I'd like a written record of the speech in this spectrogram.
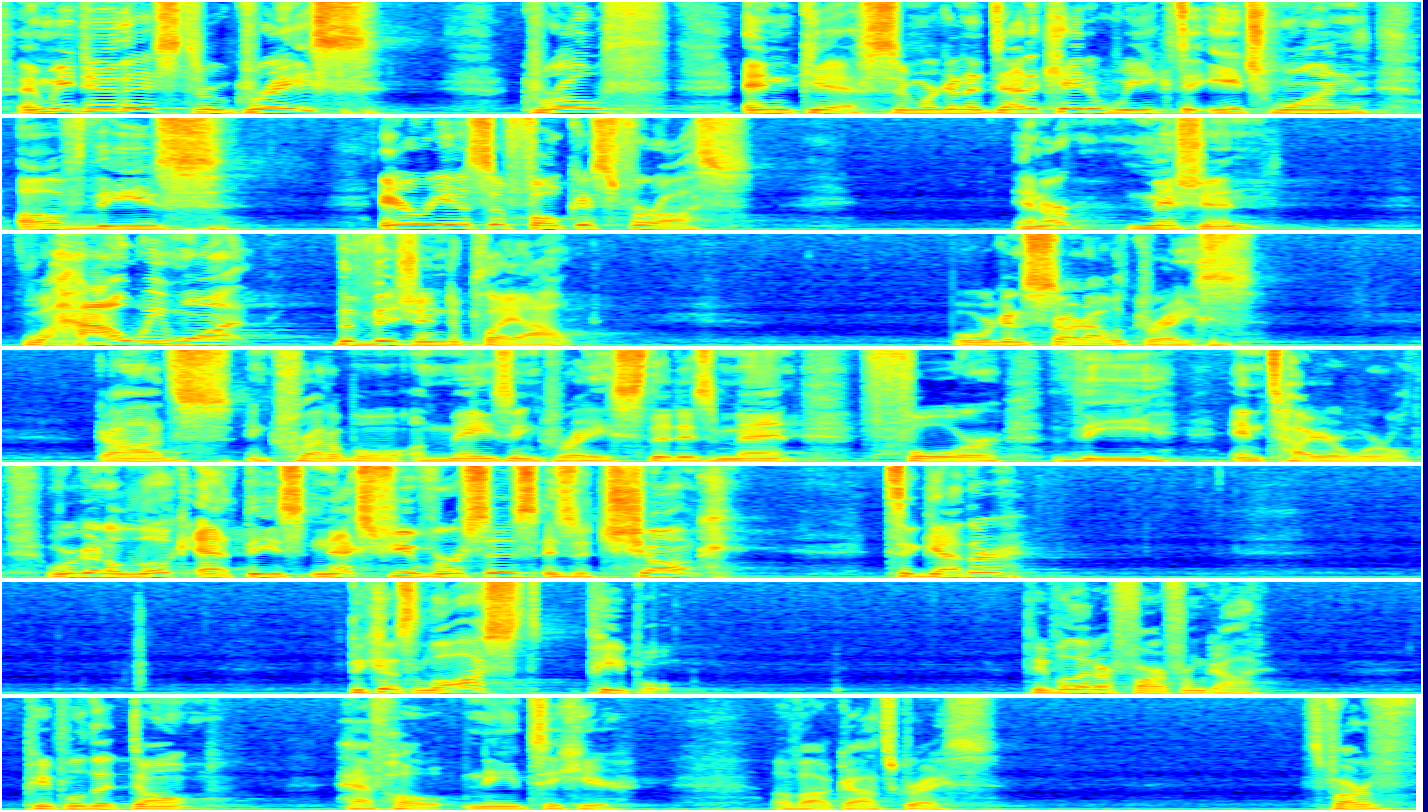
And we do this through grace, growth, and gifts. And we're going to dedicate a week to each one of these areas of focus for us in our mission, how we want the vision to play out. But we're going to start out with grace. God's incredible, amazing grace that is meant for the entire world. We're going to look at these next few verses as a chunk together because lost people, people that are far from God, people that don't have hope, need to hear about God's grace. It's part of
